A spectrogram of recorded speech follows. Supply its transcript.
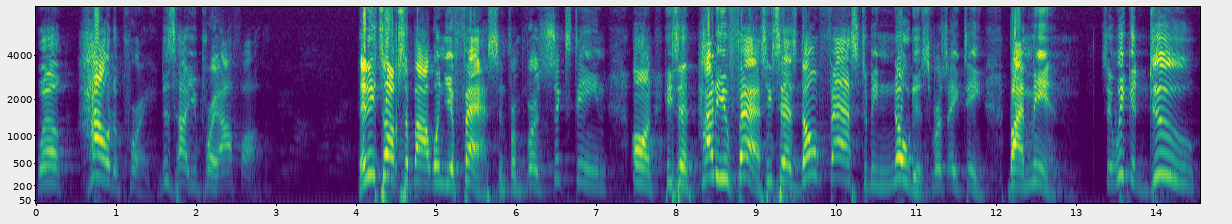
well, how to pray. This is how you pray, Our Father. Then he talks about when you fast. And from verse 16 on, he said, How do you fast? He says, Don't fast to be noticed, verse 18, by men. See, we could do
